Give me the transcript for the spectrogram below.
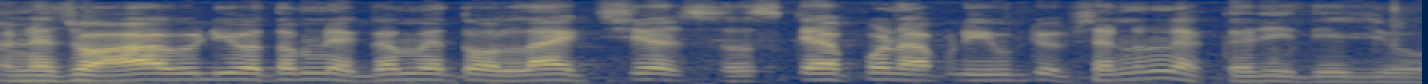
અને જો આ વીડિયો તમને ગમે તો લાઈક શેર સબસ્ક્રાઈબ પણ આપણી યુટ્યુબ ચેનલને કરી દેજો.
